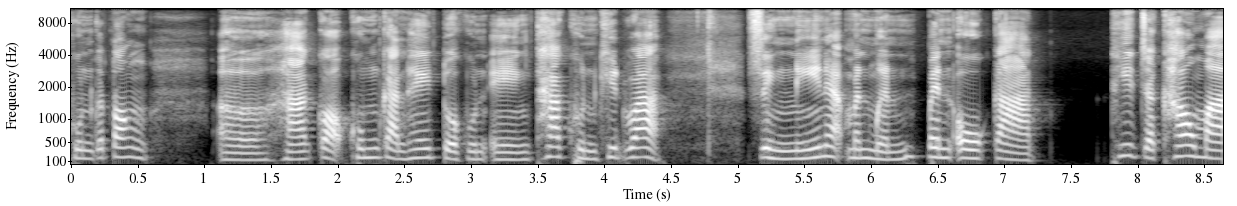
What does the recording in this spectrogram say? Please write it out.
คุณก็ต้องเอ่อหาเกาะคุ้มกันให้ตัวคุณเอง ถ้าคุณคิดว่าสิ่งนี้เนี่ยมันเหมือนเป็นโอกาสที่จะเข้ามา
